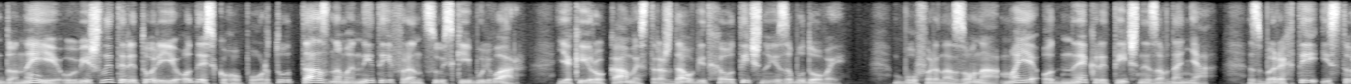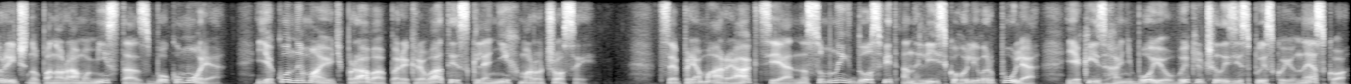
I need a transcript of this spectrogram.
До неї увійшли території Одеського порту та знаменитий французький бульвар, який роками страждав від хаотичної забудови. Буферна зона має одне критичне завдання зберегти історичну панораму міста з боку моря, яку не мають права перекривати скляні хмарочоси. Це пряма реакція на сумний досвід англійського Ліверпуля, який з ганьбою виключили зі списку ЮНЕСКО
